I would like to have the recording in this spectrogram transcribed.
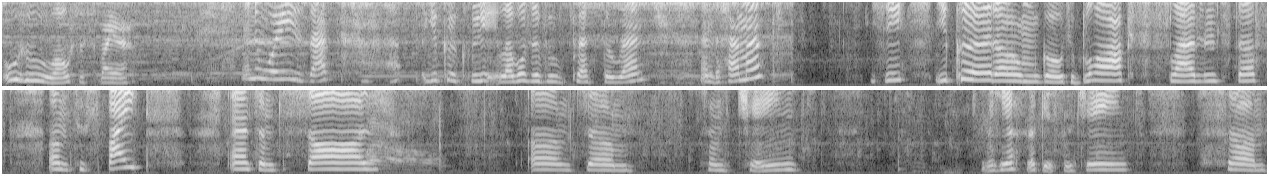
Woohoo, also Spire. Anyways, that's, you could create levels if you press the wrench and the hammer. You see, you could um, go to blocks, slabs and stuff, um, to spikes, and some saws, um, some, some chains. Right here, look at some chains some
